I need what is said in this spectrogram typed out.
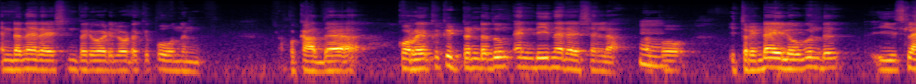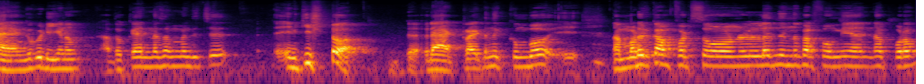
എന്റെ നരേഷൻ പരിപാടിയിലോട്ടൊക്കെ പോകുന്നുണ്ട്. അപ്പൊ കഥ കുറെയൊക്കെ കിട്ടേണ്ടതും എന്റെ ഈ നരേഷനല്ല അപ്പോ ഇത്രയും ഡയലോഗ് ഉണ്ട്. ഈ സ്ലാങ് പിടിക്കണം അതൊക്കെ എന്നെ സംബന്ധിച്ച് എനിക്ക് ഇഷ്ടമാണ് ഒരു ആക്ടറായിട്ട് നിൽക്കുമ്പോ ഈ നമ്മുടെ ഒരു കംഫർട്ട് സോണിൽ നിന്ന് പെർഫോം ചെയ്യാനപ്പുറം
